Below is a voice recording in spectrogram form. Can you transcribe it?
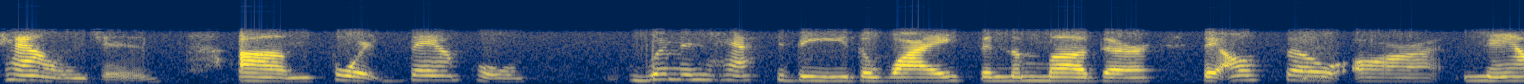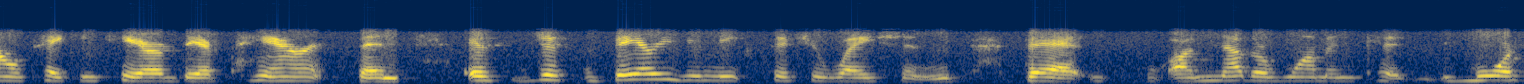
challenges. Um, for example, women have to be the wife and the mother. They also are now taking care of their parents, and it's just very unique situations that another woman could more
